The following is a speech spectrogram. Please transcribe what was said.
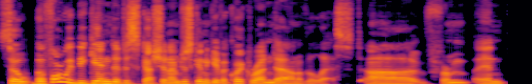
So before we begin the discussion, I'm just going to give a quick rundown of the list. Uh, from and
